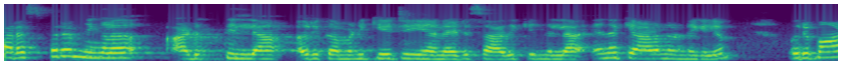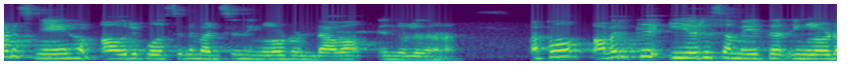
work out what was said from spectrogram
പരസ്പരം നിങ്ങൾ അടുത്തില്ല ഒരു കമ്മ്യൂണിക്കേറ്റ് ചെയ്യാനായിട്ട് സാധിക്കുന്നില്ല എന്നൊക്കെയാണെന്നുണ്ടെങ്കിലും ഒരുപാട് സ്നേഹം ആ ഒരു പേഴ്സന്റെ മനസ്സിൽ നിങ്ങളോട് ഉണ്ടാവാം എന്നുള്ളതാണ്. അപ്പോൾ അവർക്ക് ഈ ഒരു സമയത്ത് നിങ്ങളോട്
